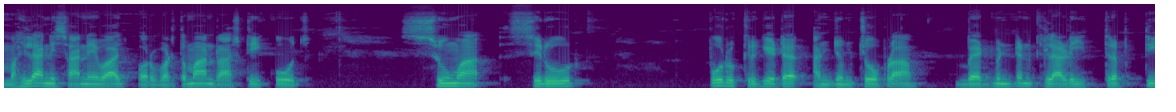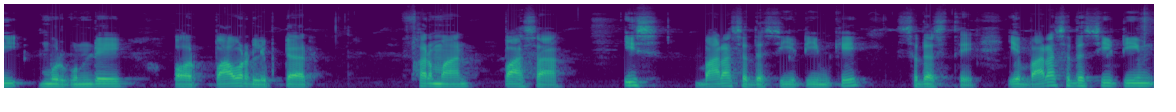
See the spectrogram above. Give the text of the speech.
महिला निशानेबाज और वर्तमान राष्ट्रीय कोच सुमा सिरूर, पूर्व क्रिकेटर अंजुम चोपड़ा, बैडमिंटन खिलाड़ी तृप्ति मुरगुंडे और पावर लिफ्टर फरमान पासा। इस बारह सदस्यीय टीम के सदस्य थे। ये बारह सदस्यीय टीम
